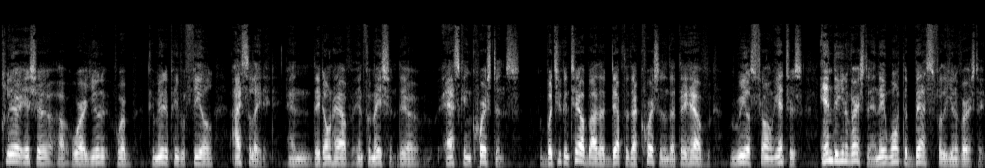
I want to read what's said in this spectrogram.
clear issue where, where community people feel isolated and they don't have information. They're asking questions. But you can tell by the depth of their questions that they have real strong interest in the university and they want the best for the university.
